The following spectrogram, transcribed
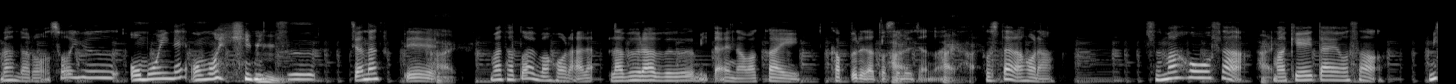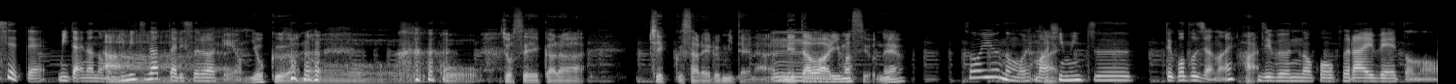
なんだろう、そういう重いね、重い秘密じゃなくて、はい。まあ例えばほらラ、ラブラブみたいな若いカップルだとするじゃない。はいはい。そしたらほら、スマホをさ、はいまあ携帯をさ、見せてみたいなのも秘密だったりするわけよよくあのーこう、女性からチェックされるみたいなネタはありますよね。そういうのもまあはい秘密ってことじゃない、はい自分のこうプライベートの。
